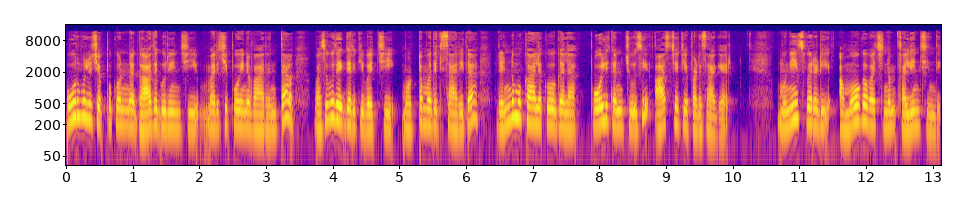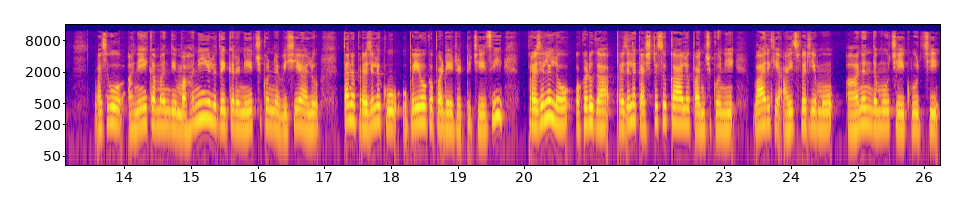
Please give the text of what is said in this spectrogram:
పూర్వులు చెప్పుకున్న గాథ గురించి మరిచిపోయిన వారంతా వసువు దగ్గరికి వచ్చి మొట్టమొదటిసారిగా రెండు ముఖాలకు గల పోలికను చూసి ఆశ్చర్యపడసాగారు. మునీశ్వరుడి అమోఘ వచనం ఫలించింది. వసువు అనేక మంది మహనీయుల దగ్గర నేర్చుకున్న విషయాలు తన ప్రజలకు ఉపయోగపడేటట్టు చేసి ప్రజలలో ఒకడుగా ప్రజల కష్టసుఖాలు పంచుకొని వారికి ఐశ్వర్యము ఆనందము చేకూర్చి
